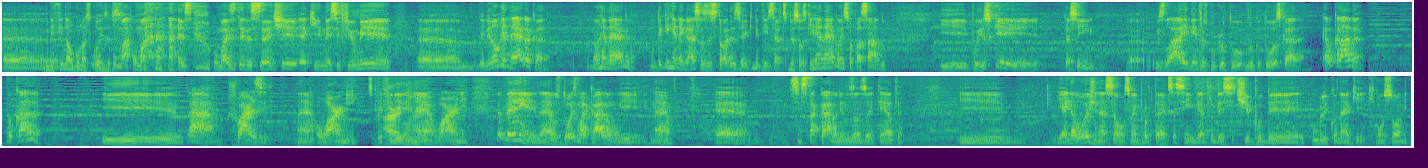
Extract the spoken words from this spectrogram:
é, Defina algumas coisas. O, o mais, o mais interessante é que nesse filme é, ele não renega, cara. Ele não renega. Não tem que renegar essas histórias aí, que nem tem certas pessoas que renegam esse passado. E por isso que, que assim, é, o Sly, dentre os Brucutu, Brucutus, cara, é o cara. É o cara. E. Ah, Schwarze, né? Ou Arnie, se preferirem, Arnie. né? O Arnie. Também, né? Os dois marcaram e, né? é, se destacaram ali nos anos 80. E. E ainda hoje, né, são, são importantes, assim, dentro desse tipo de público, né, que, que consome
